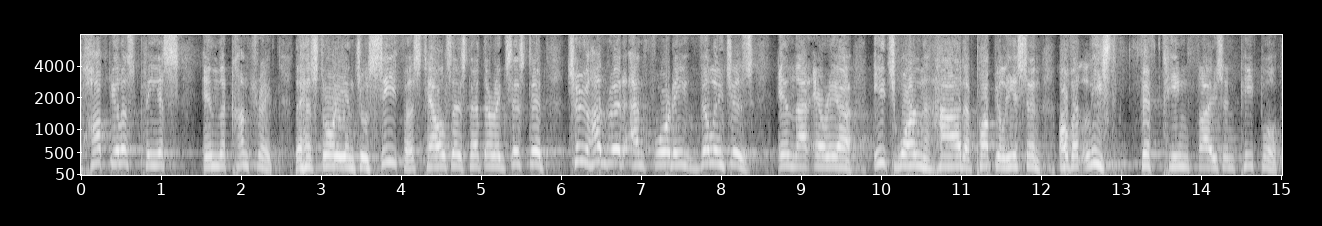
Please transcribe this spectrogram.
populous place in the country. The historian Josephus tells us that there existed 240 villages in that area. Each one had a population of at least 15,000 people.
